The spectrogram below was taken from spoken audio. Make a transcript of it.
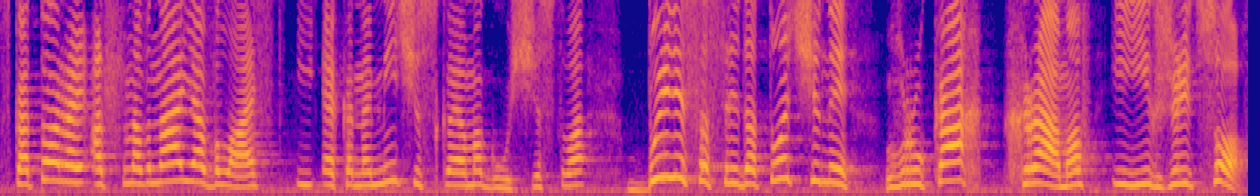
в которой основная власть и экономическое могущество были сосредоточены в руках храмов и их жрецов.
